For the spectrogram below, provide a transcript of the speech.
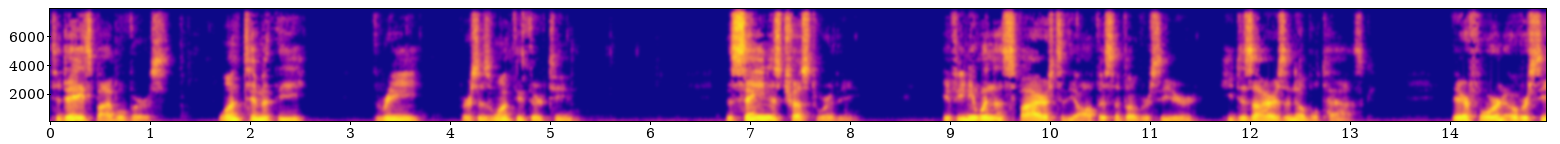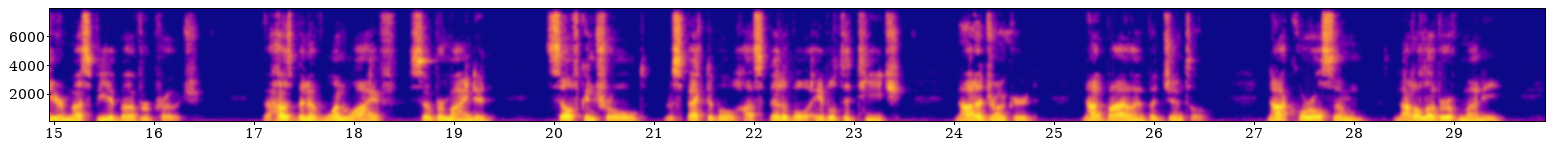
Today's Bible verse 1 Timothy 3, verses 1 through 13. The saying is trustworthy. If anyone aspires to the office of overseer, he desires a noble task. Therefore, an overseer must be above reproach, the husband of one wife, sober minded, self controlled, respectable, hospitable, able to teach, not a drunkard, not violent but gentle, not quarrelsome, not a lover of money.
